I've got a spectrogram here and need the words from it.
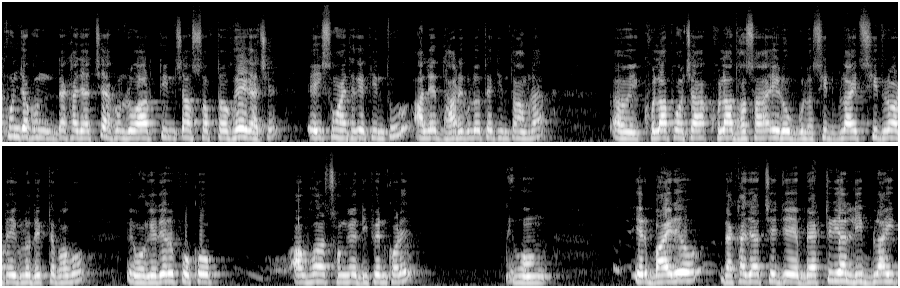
এখন যখন দেখা যাচ্ছে এখন রোয়ার তিন চার সপ্তাহ হয়ে গেছে এই সময় থেকে কিন্তু আলের ধারগুলোতে কিন্তু আমরা ওই খোলা পচা খোলা ধসা এই রোগগুলো সিড ব্লাইট সিড রট এগুলো দেখতে পাবো এবং এদেরও প্রকোপ আবহাওয়ার সঙ্গে ডিপেন্ড করে এবং এর বাইরেও দেখা যাচ্ছে যে ব্যাকটেরিয়া লিভ ব্লাইট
